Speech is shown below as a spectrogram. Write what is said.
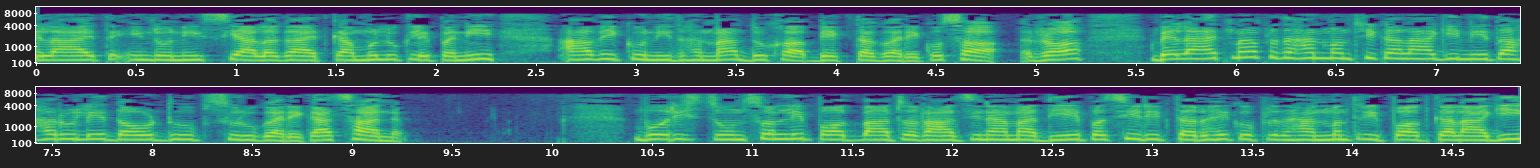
बेलायत इण्डोनेसिया लगायतका मुलुकले पनि आबेको निधनमा दुःख व्यक्त गरेको छ र बेलायतमा प्रधानमन्त्रीका लागि नेताहरूले दौड़धूप शुरू गरेका छनृ। बोरिस जोन्सनले पदबाट राजीनामा दिएपछि रिक्त रहेको प्रधानमन्त्री पदका लागि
